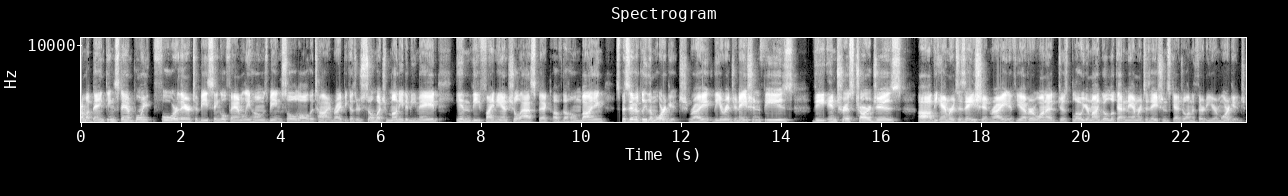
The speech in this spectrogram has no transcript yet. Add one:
from a banking standpoint for there to be single family homes being sold all the time, right? Because there's so much money to be made in the financial aspect of the home buying, specifically the mortgage, right? The origination fees, the interest charges, uh, the amortization, right? If you ever want to just blow your mind, go look at an amortization schedule on a 30 year mortgage.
